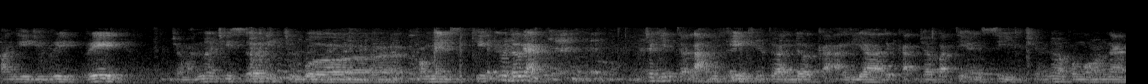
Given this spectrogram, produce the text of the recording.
panggil Jibril Rin macam mana cerita ni? Cuba komen sikit. Betul kan? Macam kita lah mungkin kita ada kat Alia dekat jabat TNC macam mana permohonan?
